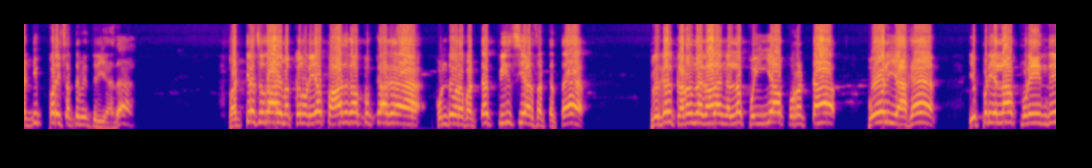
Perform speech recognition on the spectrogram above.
அடிப்படை சட்டமே தெரியாதா? பட்டியல் சமுதாய மக்களுடைய பாதுகாப்புக்காக கொண்டு வரப்பட்ட பிசிஆர் சட்டத்தை இவர்கள் கடந்த காலங்கள்ல பொய்யா புரட்டா போலியாக எப்படியெல்லாம் புனைந்து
